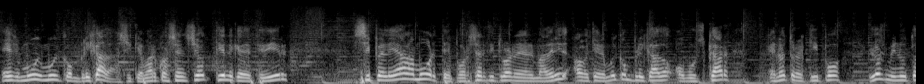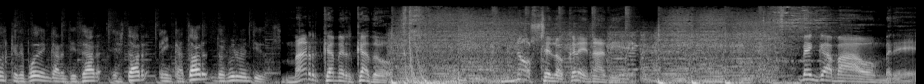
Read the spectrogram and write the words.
es muy muy complicada. Así que Marco Asensio tiene que decidir si pelear a muerte por ser titular en el Madrid, algo que tiene muy complicado, o buscar en otro equipo los minutos que le pueden garantizar estar en Qatar 2022. Marca Mercado. No se lo cree nadie. Venga, va, hombre.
